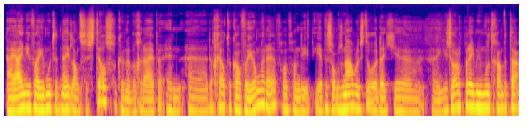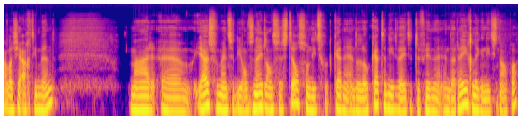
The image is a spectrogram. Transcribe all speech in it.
nou ja, in ieder geval, je moet het Nederlandse stelsel kunnen begrijpen. En uh, dat geldt ook al voor jongeren. Van, van die, die hebben soms nauwelijks door dat je uh, je zorgpremie moet gaan betalen als je 18 bent. Maar uh, juist voor mensen die ons Nederlandse stelsel niet goed kennen en de loketten niet weten te vinden en de regelingen niet snappen,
